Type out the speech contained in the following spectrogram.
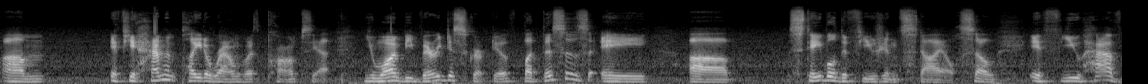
Um, if you haven't played around with prompts yet, you want to be very descriptive, but this is a uh, stable diffusion style. So if you have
